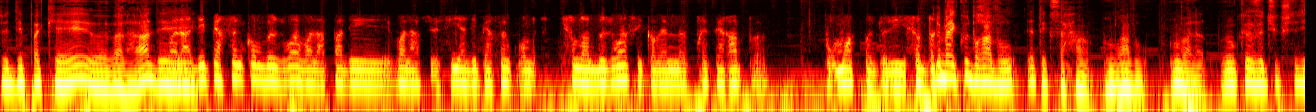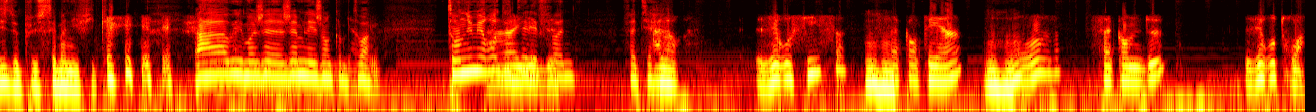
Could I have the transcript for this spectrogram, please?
des paquets, euh, voilà, des. Voilà, des personnes qui ont besoin, voilà, pas des, voilà, s'il y a des personnes qui, ont- qui sont dans le besoin, c'est quand même préférable pour moi quoi, de les sortir. Eh ben écoute, bravo, Saha, bravo. Voilà. Donc que veux-tu que je te dise de plus? C'est magnifique. ah oui, moi j'ai- j'aime les gens comme toi. Ton numéro de Ah, de- téléphone, Fatiha. Alors 06 Mhm. 51 Mhm. 11 52 03.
